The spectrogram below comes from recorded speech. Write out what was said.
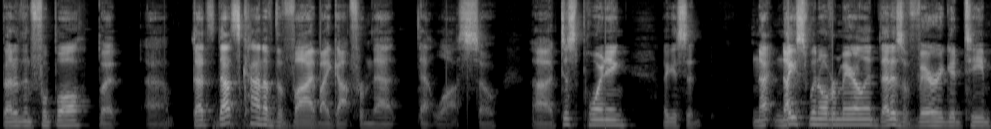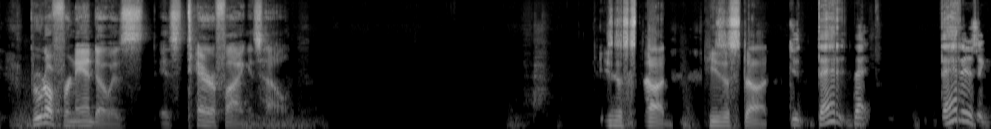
better than football, but uh, that's that's kind of the vibe I got from that that loss. So uh, disappointing. Like I said, ni- nice win over Maryland. That is a very good team. Bruno Fernando is is terrifying as hell. He's a stud. He's a stud. Dude, that that that is a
